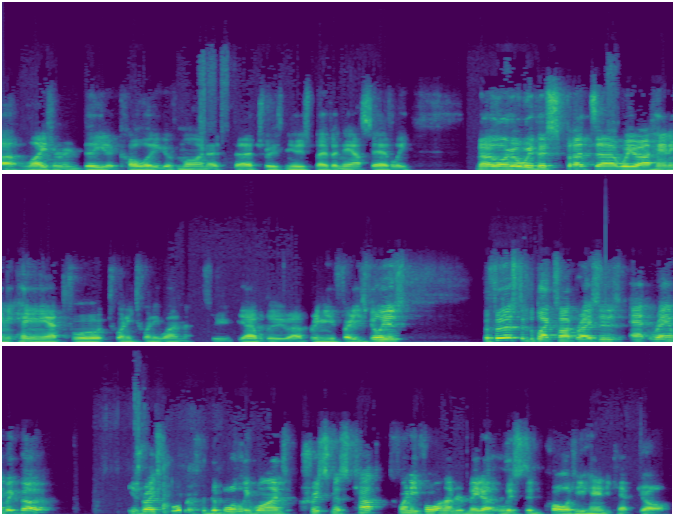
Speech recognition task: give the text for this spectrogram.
uh, later, indeed, a colleague of mine at uh, Truth Newspaper, now sadly no longer with us, but uh, we are hanging, hanging out for 2021 to be able to uh, bring you Freddie's Villiers. The first of the black type races at Randwick, though, is race four for the Borderly Wines Christmas Cup, 2400 metre listed quality handicap, Joel.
